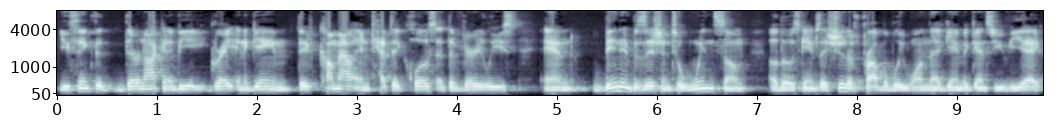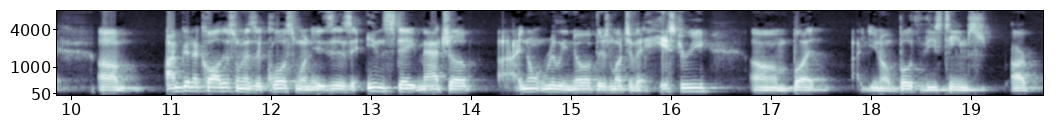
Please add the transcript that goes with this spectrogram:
you think that they're not going to be great in a game, they've come out and kept it close at the very least and been in position to win some of those games. They should have probably won that game against UVA. Um, I'm going to call this one as a close one. It is an in-state matchup. I don't really know if there's much of a history, um, but you know both of these teams are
